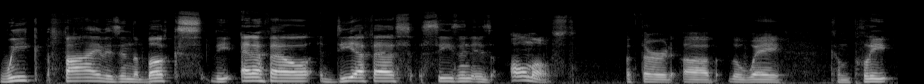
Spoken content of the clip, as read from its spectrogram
Week five is in the books. The NFL DFS season is almost a third of the way complete.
